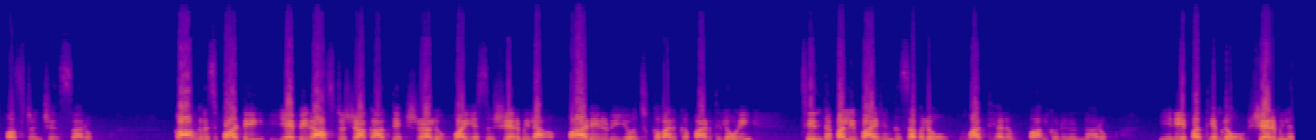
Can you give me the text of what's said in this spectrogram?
స్పష్టం చేశారు. కాంగ్రెస్ పార్టీ ఏపీ రాష్ట్ర శాఖ అధ్యక్షురాలు వైఎస్ షర్మిల పాడేరు నియోజకవర్గ పరిధిలోని చింతపల్లి బహిరంగ సభలో మధ్యాహ్నం పాల్గొననున్నారు. ఈ నేపథ్యంలో షర్మిల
